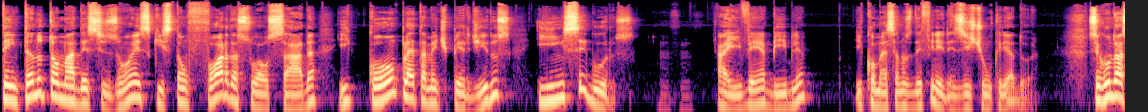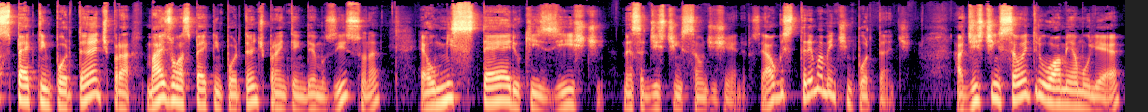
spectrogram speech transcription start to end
tentando tomar decisões que estão fora da sua alçada e completamente perdidos e inseguros. Uhum. Aí vem a Bíblia e começa a nos definir: existe um Criador. Segundo aspecto importante, para mais um aspecto importante para entendermos isso, né, é o mistério que existe nessa distinção de gêneros. É algo extremamente importante. A distinção entre o homem e a mulher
